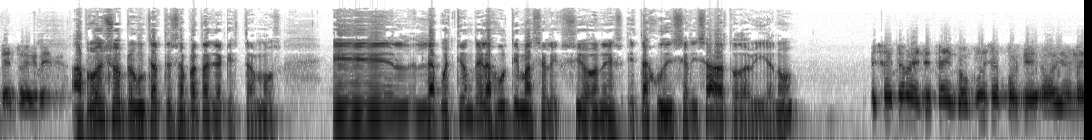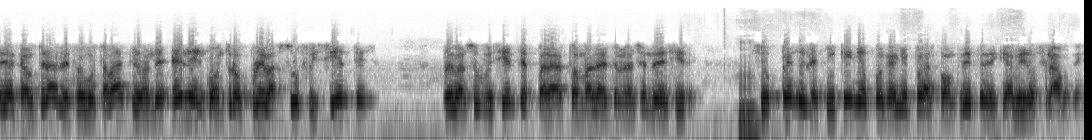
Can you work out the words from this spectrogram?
dentro del gremio. Aprovecho de preguntarte, Zapata, ya que estamos, la cuestión de las últimas elecciones está judicializada todavía, ¿no? Exactamente, está inconclusa porque hoy hay una medida cautelar del fue Bustamante donde él encontró pruebas suficientes, pruebas suficientes para tomar la determinación de decir suspende el escrutinio porque hay pruebas concretas de que ha habido fraude.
